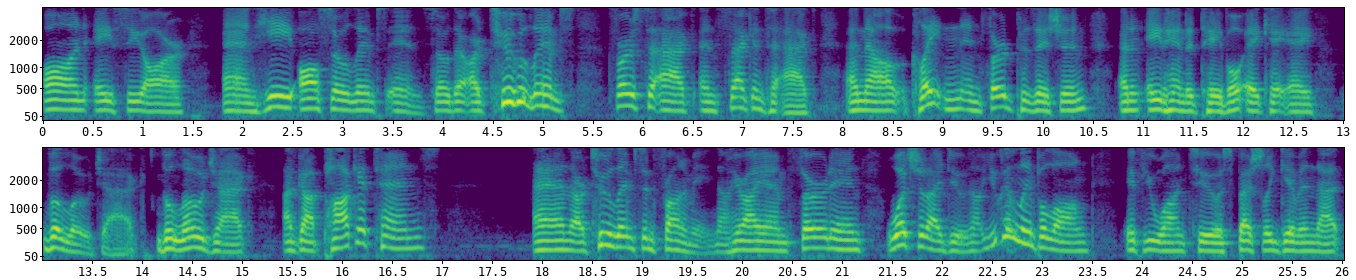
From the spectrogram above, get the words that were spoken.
on ACR, and he also limps in. So there are two limps first to act and second to act. And now Clayton in third position at an eight handed table, aka the low jack. The low jack, I've got pocket tens and there are two limps in front of me. Now here I am, third in. What should I do? Now you can limp along if you want to, especially given that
